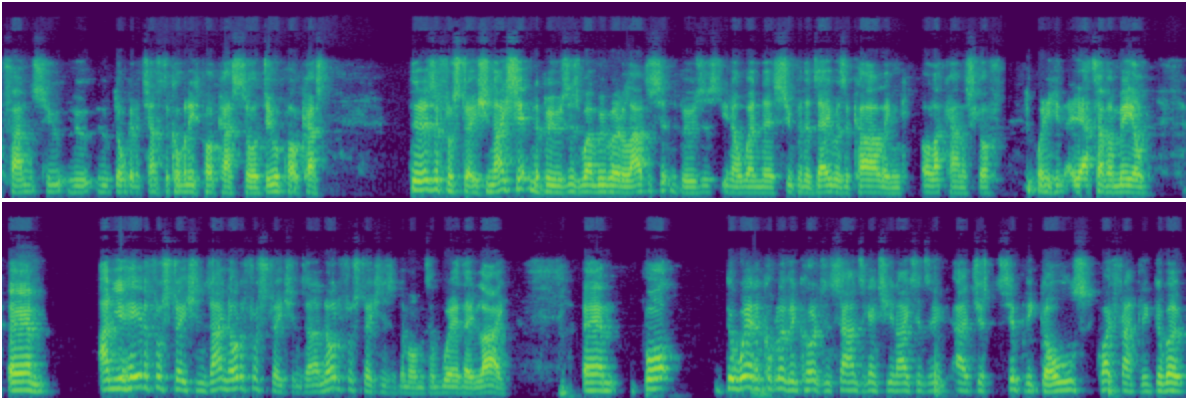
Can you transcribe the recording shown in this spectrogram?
fans who who, who don't get a chance to come on these podcasts or do a podcast. There is a frustration. I sit in the boozers when we were allowed to sit in the boozers. You know, when the soup of the day was a carling, all that kind of stuff. When you, you had to have a meal, um, and you hear the frustrations. I know the frustrations, and I know the frustrations at the moment and where they lie. Um, but there were a couple of encouraging signs against United, uh, just simply goals. Quite frankly, there were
